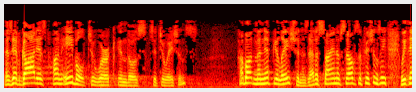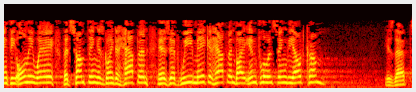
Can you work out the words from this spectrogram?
As if God is unable to work in those situations. How about manipulation? Is that a sign of self-sufficiency? We think the only way that something is going to happen is if we make it happen by influencing the outcome. Is that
